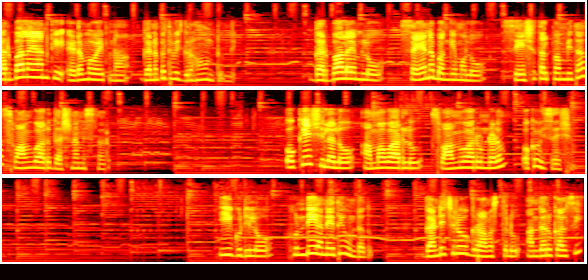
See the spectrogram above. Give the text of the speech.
గర్భాలయానికి ఎడమవైపున గణపతి విగ్రహం ఉంటుంది. గర్భాలయంలో శయన భంగిమలో శేషతల్పం మీద స్వామివారు దర్శనమిస్తారు. ఒకే శిలలో అమ్మవార్లు స్వామివారు ఉండడం ఒక విశేషం. ఈ గుడిలో హుండీ అనేది ఉండదు. గండిచెరువు గ్రామస్తులు అందరూ కలిసి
